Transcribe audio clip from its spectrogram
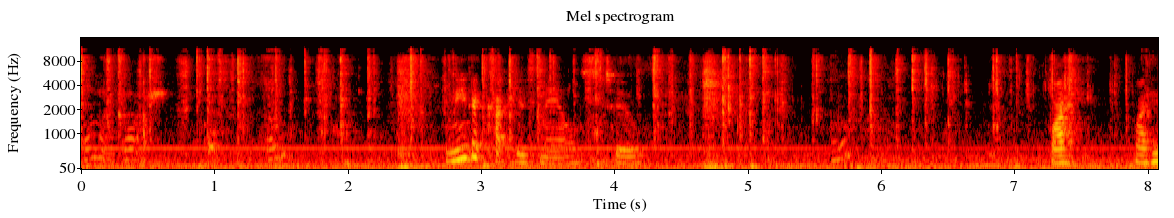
Oh my gosh. We need to cut his nails too. Why? Why he?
